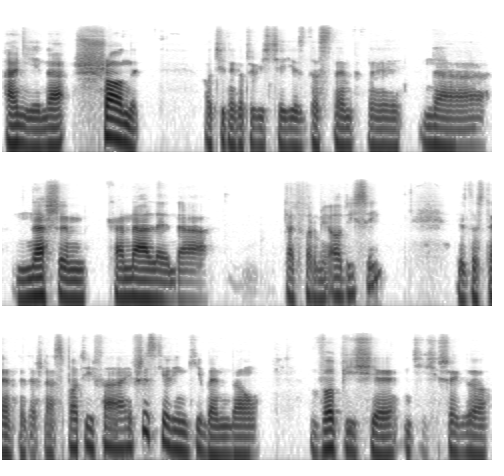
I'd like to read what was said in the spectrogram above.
a nie na szony. Odcinek oczywiście jest dostępny na naszym kanale na platformie Odyssey. Jest dostępny też na Spotify. Wszystkie linki będą w opisie dzisiejszego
